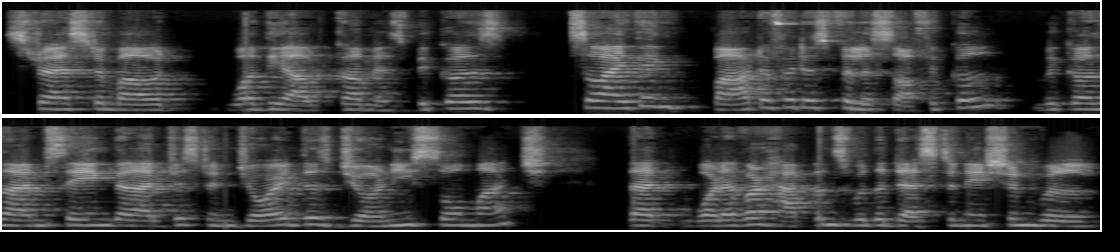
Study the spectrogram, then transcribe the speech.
stressed about what the outcome is because so I think part of it is philosophical because I'm saying that I've just enjoyed this journey so much that whatever happens with the destination will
